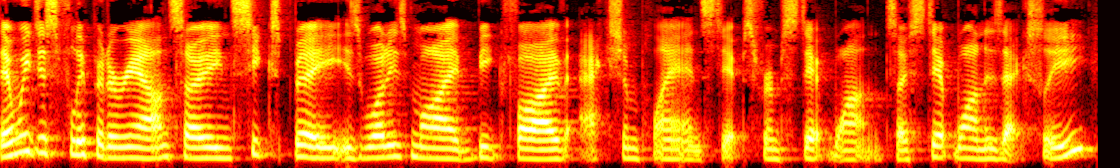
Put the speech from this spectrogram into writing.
Then we just flip it around. So in 6B is what is my big five action plan steps from step one. So step one is actually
